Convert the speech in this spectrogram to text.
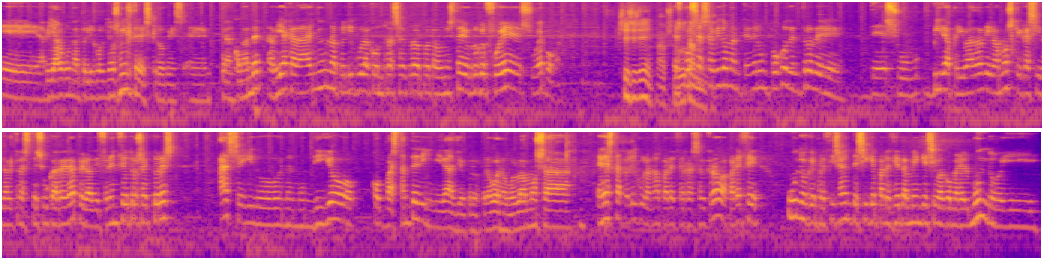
eh, había alguna película, 2003 creo que es eh, Master Commander, había cada año una película con Russell Crowe protagonista, yo creo que fue su época. Sí, sí, sí, absolutamente. Después se ha sabido mantener un poco dentro de, de su vida privada, digamos, que casi da al traste su carrera, pero a diferencia de otros actores, ha seguido en el mundillo con bastante dignidad, yo creo. Pero bueno, volvamos a. En esta película no aparece Russell Crowe, aparece uno que precisamente sí que parecía también que se iba a comer el mundo y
